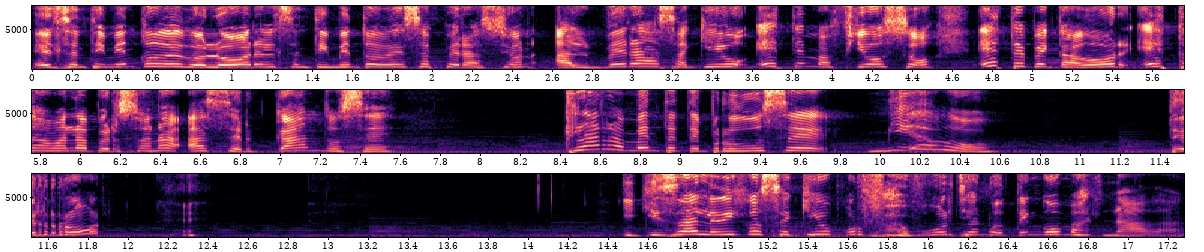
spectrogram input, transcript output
el sentimiento de dolor, el sentimiento de desesperación al ver a Saqueo, este mafioso, este pecador, esta mala persona acercándose, claramente te produce miedo, terror. Y quizás le dijo Saqueo, por favor, ya no tengo más nada.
